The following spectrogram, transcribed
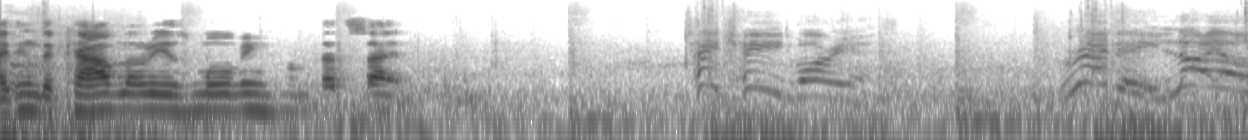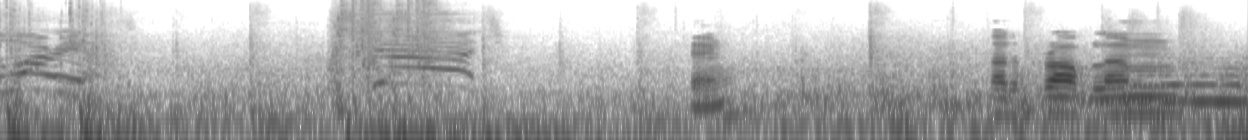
I think the cavalry is moving from that side. Take heed, warriors! Ready, loyal warriors! Charge! Okay. Not a problem.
